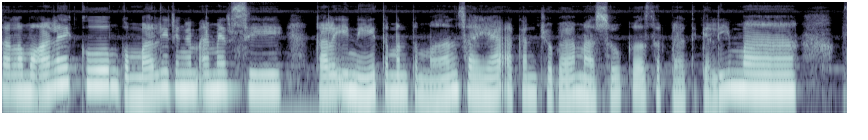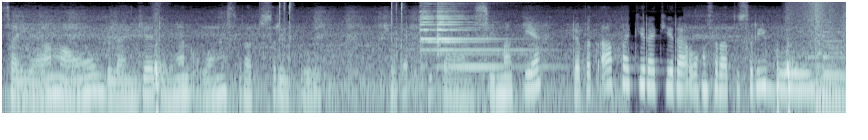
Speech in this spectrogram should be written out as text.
Assalamualaikum, kembali dengan Amersi. Kali ini teman-teman saya akan coba masuk ke serba 35. Saya mau belanja dengan uang 100.000. Coba kita simak ya. Dapat apa kira-kira uang 100.000?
